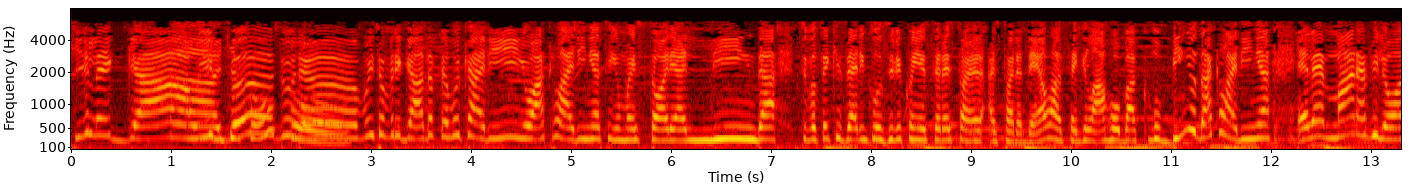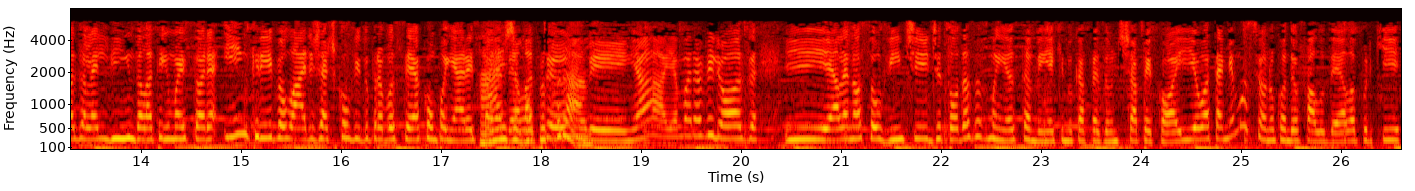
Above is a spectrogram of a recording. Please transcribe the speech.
Que legal! Ai, que Ivan fofo. Duran, muito obrigada pelo carinho. A Clarinha tem uma história linda. Se você quiser, inclusive, conhecer a história, a história dela, segue lá, arroba Clubinho da Clarinha. Ela é maravilhosa, ela é linda, ela tem uma história incrível. Lari, já te convido para você acompanhar a história Ai, dela também. Ai, é maravilhosa. E ela é nossa ouvinte de todas as manhãs também aqui no Cafezão de Chapecó. E eu até me emociono quando eu falo dela, porque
